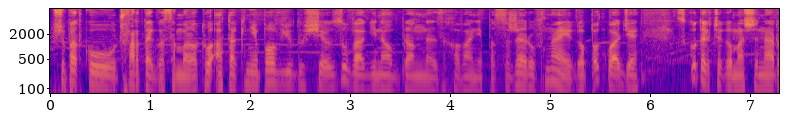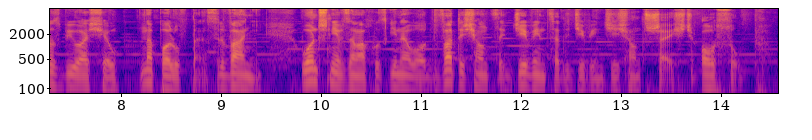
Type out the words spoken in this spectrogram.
W przypadku czwartego samolotu atak nie powiódł się z uwagi na obronne zachowanie pasażerów na jego pokładzie, skutek czego maszyna rozbiła się na polu w Pensylwanii. Łącznie w zamachu zginęło 2996 osób.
